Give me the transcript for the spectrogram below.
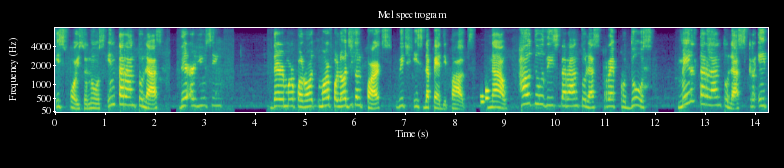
is poisonous. In tarantulas, they are using their morpholo- morphological parts, which is the pedipalps. Now, how do these tarantulas reproduce? Male tarantulas create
